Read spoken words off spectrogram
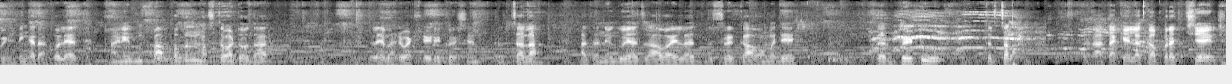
बिल्डिंगा दाखवल्यात. आणि बाप्पा पण मस्त वाटत होता. लय भारी वाटले डेकोरेशन. तर चला आता निघूया जावायला दुसऱ्या गावामध्ये. तर भेटू. तर चला. तर आता केलं कपडं चेंज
